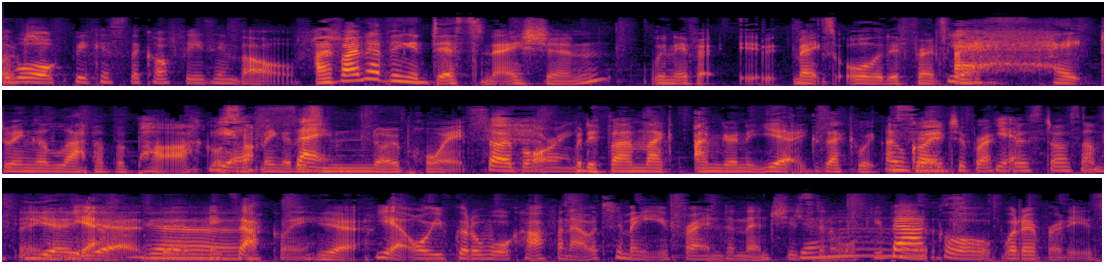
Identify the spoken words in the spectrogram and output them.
to the walk because the coffee is involved. I find having a destination whenever it makes all the difference. I hate doing a lap of a park or Yes, something. that There's no point. So boring. But if I'm like, I'm going to, yeah, exactly what you I'm going to breakfast or something. Yeah, Yeah. yeah, Yeah. Exactly. Yeah. Yeah. Or you've got to walk half an hour to meet your friend and then she's going to walk you back or whatever it is.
